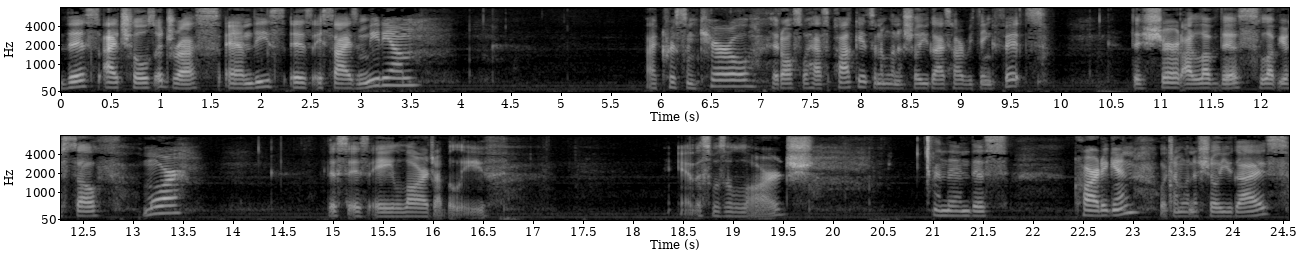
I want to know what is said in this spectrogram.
This, I chose a dress, and this is a size medium by Chris and Carol. It also has pockets, and I'm going to show you guys how everything fits. This shirt, I love this. Love yourself more. This is a large, I believe. Yeah, this was a large. And then this cardigan, which I'm going to show you guys.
